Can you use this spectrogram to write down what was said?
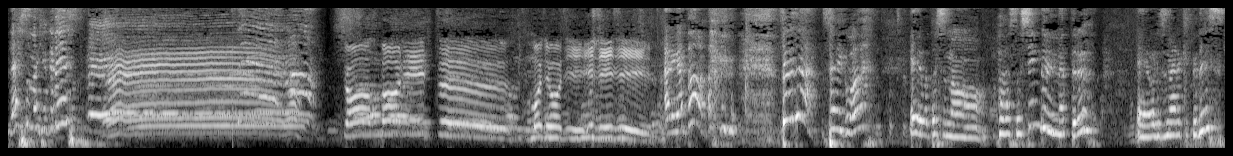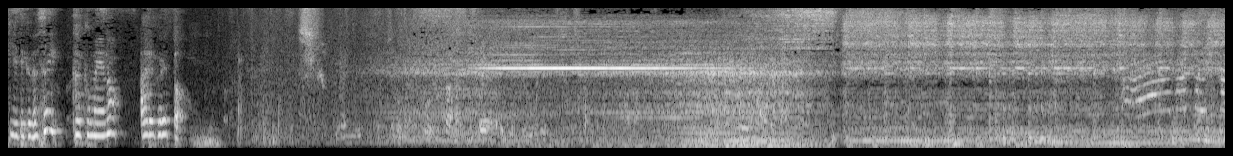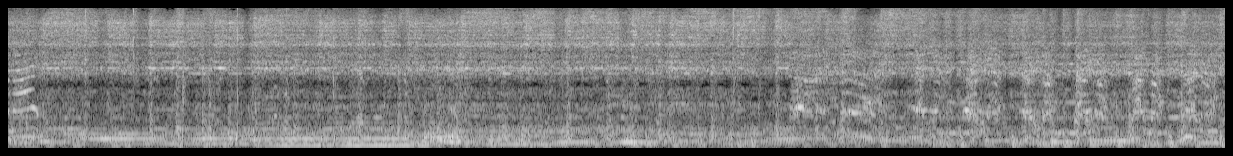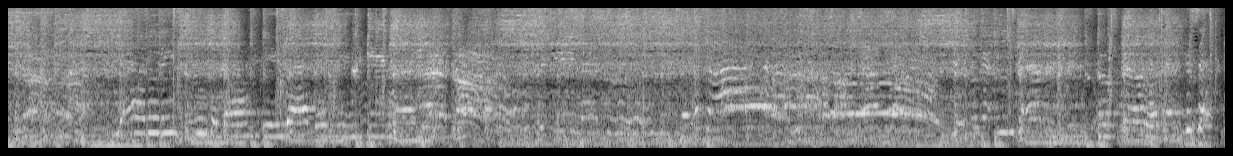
ラストの曲です。頑張りっつもじもじいじいじありがとう。それでは最後は、えー私のファーストシングルになってる、えーオリジナル曲です。聴いてください。革命のアルフレッド it?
